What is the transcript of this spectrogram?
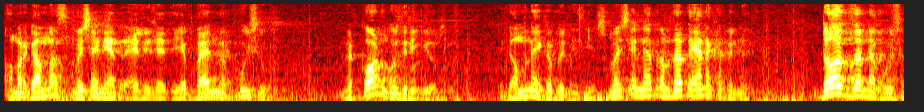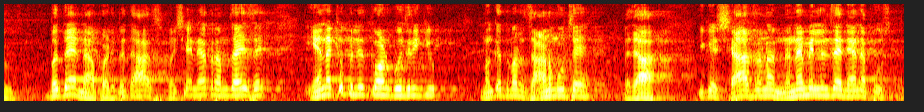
અમારા ગામમાં સ્મશાન યાત્રા આવેલી જાય એક ભાઈને મેં પૂછ્યું મેં કોણ ગુજરી ગયું છે? અમને ખબર નથી. સ્મશાન યાત્રામાં રમતા એને ખબર નથી. દસ જણને પૂછ્યું. બધાય ના પાડે. બધા આ સ્મશાન યાત્રામાં રમતા છે? એને ખબર નથી કોણ ગુજરી ગયું? મને કે તમારે જાણવું છે? બધા એ કે ચાર જણા નને મિલીને જાય ને એને પૂછો.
